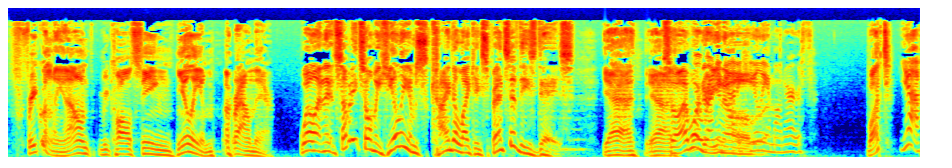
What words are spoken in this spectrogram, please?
frequently and I don't recall seeing helium around there. Well, and somebody told me helium's kind of like expensive these days. Yeah, yeah. So I wonder, We're wonder, running you out of know, helium on Earth. what? Yeah,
